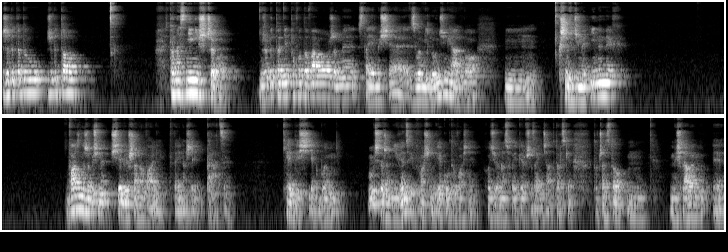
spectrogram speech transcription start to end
żeby to był, żeby to, to nas nie niszczyło. Żeby to nie powodowało, że my stajemy się złymi ludźmi albo mm, krzywdzimy innych. Ważne, żebyśmy siebie szanowali w tej naszej pracy. Kiedyś, jak byłem, myślę, że mniej więcej w Waszym wieku, to właśnie chodziłem na swoje pierwsze zajęcia aktorskie, to często mm, myślałem, y,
